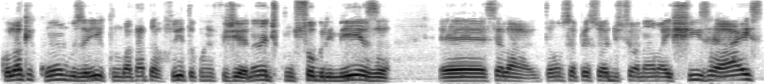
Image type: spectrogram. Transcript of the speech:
Coloque combos aí com batata frita, com refrigerante, com sobremesa, é, sei lá. Então, se a pessoa adicionar mais X reais,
